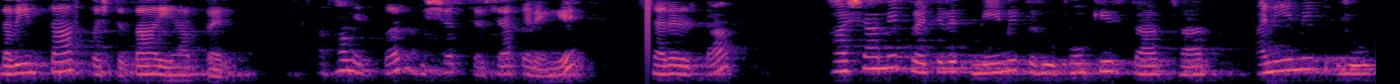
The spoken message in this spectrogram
नवीनता, स्पष्टता या पहल। अब हम इस पर विशद चर्चा करेंगे। सरलता, भाषा में प्रचलित नियमित रूपों के साथ साथ अनियमित रूप,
